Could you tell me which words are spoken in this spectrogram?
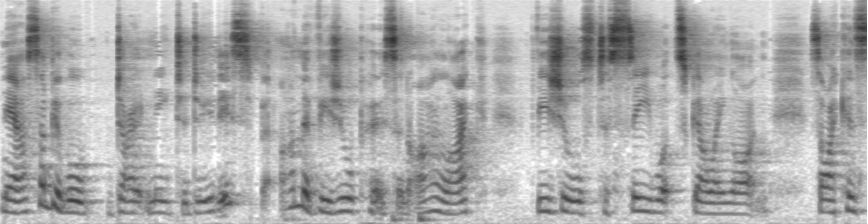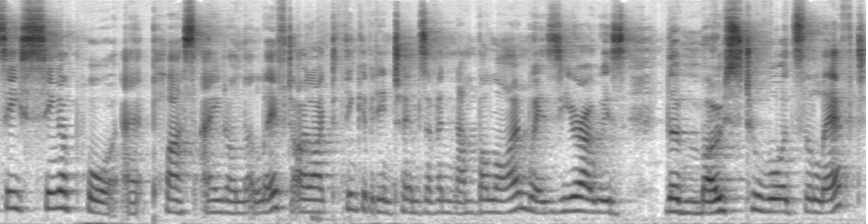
Now, some people don't need to do this, but I'm a visual person. I like visuals to see what's going on. So I can see Singapore at plus eight on the left. I like to think of it in terms of a number line where zero is the most towards the left.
